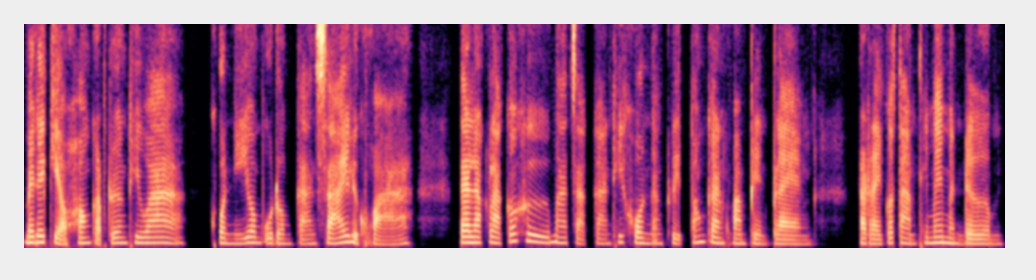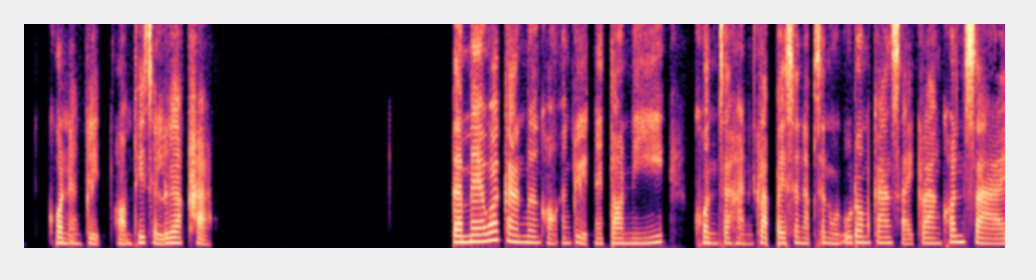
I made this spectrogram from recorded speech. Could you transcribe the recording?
ไม่ได้เกี่ยวข้องกับเรื่องที่ว่า คนนิยมอุดมการณ์ซ้ายหรือขวา แต่หลักๆก็คือมาจากการที่คนอังกฤษต้องการความเปลี่ยนแปลง อะไรก็ตามที่ไม่เหมือนเดิม คนอังกฤษพร้อมที่จะเลือกค่ะ แต่แม้ว่าการเมืองของอังกฤษในตอนนี้ คนจะหันกลับไปสนับสนุนอุดมการณ์สายกลางค่อนซ้าย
